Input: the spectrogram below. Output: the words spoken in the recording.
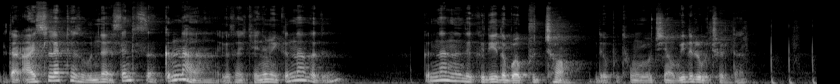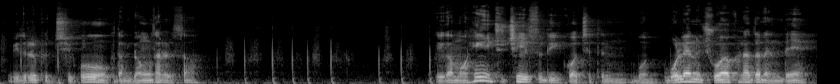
일단 I slept에서 문장 센텐스가 끝나. 여기서 개념이 끝나거든. 끝났는데 그 뒤에다 뭘 붙여. 근데 보통 뭘 붙이냐? with를 붙여 일단. with를 붙이고 그다음 명사를 써. 얘가 뭐 행위 주체일 수도 있고 어쨌든 뭐 원래는 주어 역할 하던 애인데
